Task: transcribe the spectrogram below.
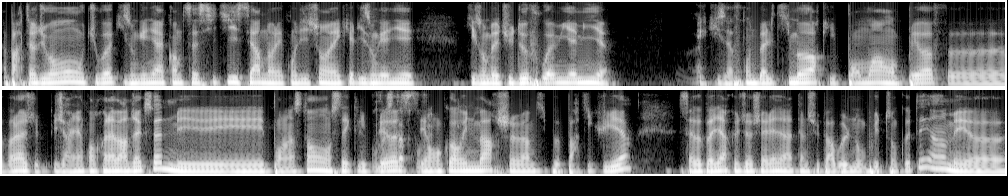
À partir du moment où tu vois qu'ils ont gagné à Kansas City, certes dans les conditions dans lesquelles ils ont gagné, qu'ils ont battu deux fois Miami et qu'ils affrontent Baltimore, qui pour moi en playoff, euh, voilà, j'ai rien contre Lamar Jackson, mais pour l'instant on sait que les playoffs c'est encore une marche euh, un petit peu particulière. Ça ne veut pas dire que Josh Allen a atteint le Super Bowl non plus de son côté, hein, mais euh,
